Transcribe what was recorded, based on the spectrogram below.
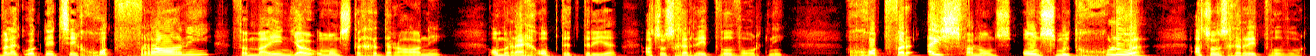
wil ek ook net sê God vra nie vir my en jou om ons te gedra nie, om reg op te tree as ons gered wil word nie. God vereis van ons ons moet glo as ons gered wil word.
